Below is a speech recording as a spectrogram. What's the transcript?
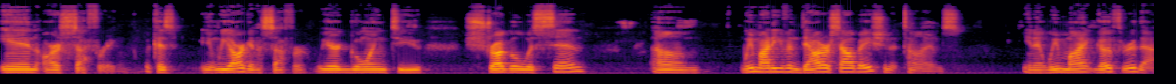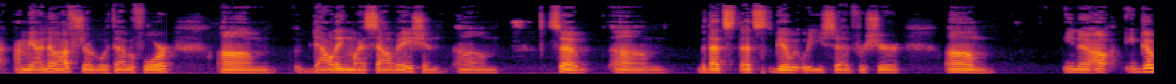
in our suffering because we are going to suffer. We are going to struggle with sin. Um, we might even doubt our salvation at times. You know, we might go through that. I mean, I know I've struggled with that before, um, doubting my salvation. Um, so, um, but that's that's good with what you said for sure. Um, you know, I, go,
